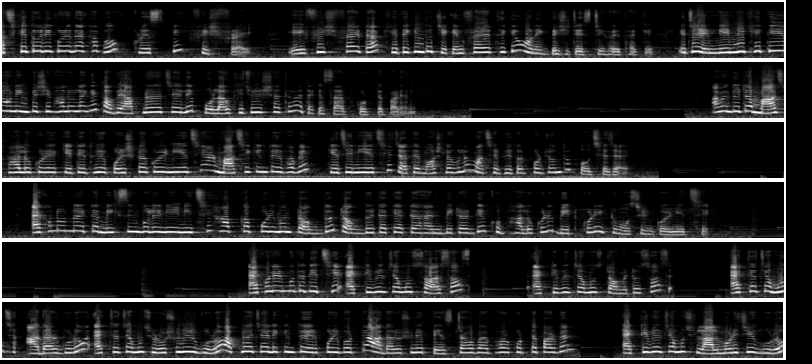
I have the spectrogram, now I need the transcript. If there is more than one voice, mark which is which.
Speaker 1: আজকে তৈরি করে দেখাবো ক্রিস্পি ফিশ ফ্রাই। এই ফিশ ফ্রাইটা খেতে কিন্তু চিকেন ফ্রাইয়ের থেকেও অনেক বেশি টেস্টি হয়ে থাকে। এটা এমনি এমনি খেতেই অনেক বেশি ভালো লাগে, তবে আপনারা চাইলে পোলাও খিচুড়ির সাথেও এটাকে সার্ভ করতে পারেন। আমি দুটা মাছ ভালো করে কেটে ধুয়ে পরিষ্কার করে নিয়েছি, আর মাছে কিন্তু এভাবে কেচে নিয়েছি যাতে মশলাগুলো মাছের ভেতর পর্যন্ত পৌঁছে যায়। এখন অন্য একটা মিক্সিং বলে নিয়ে নিচ্ছি। হাফ কাপ পরিমাণ টক দই। টক দইটাকে একটা হ্যান্ড বিটার দিয়ে খুব ভালো করে বিট করে একটু মসৃণ করে নিচ্ছি। এখন এর মধ্যে দিচ্ছি এক টেবিল চামচ সয়া সস এক টেবিল চামচ টমেটো সস এক চা চামচ আদার গুঁড়ো, এক চা চামচ রসুনের গুঁড়ো। আপনারা চাইলে কিন্তু এর পরিবর্তে আদা রসুনের পেস্টটাও ব্যবহার করতে পারবেন। এক টেবিল চামচ লাল মরিচের গুঁড়ো,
